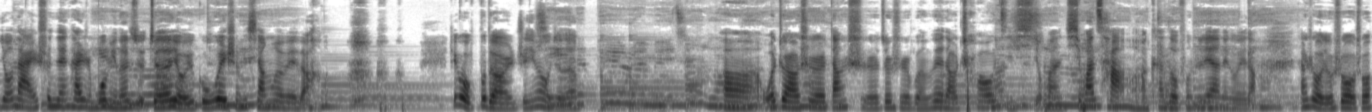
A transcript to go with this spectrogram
有哪一瞬间开始莫名的觉觉得有一股卫生香的味道，这个我不得而知，因为我觉得。呃，我主要是当时就是闻味道超级喜欢，喜欢惨了。看走风之恋那个味道，当时我就说，我说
